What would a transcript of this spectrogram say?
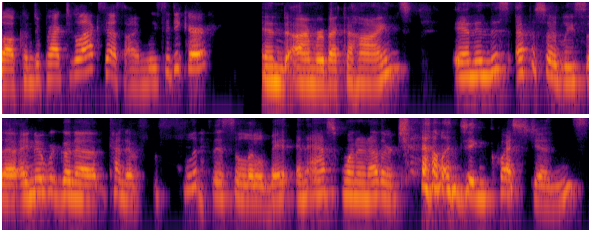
Welcome to Practical Access. I'm Lisa Dieker. And I'm Rebecca Hines. And in this episode, Lisa, I know we're going to kind of flip this a little bit and ask one another challenging questions.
